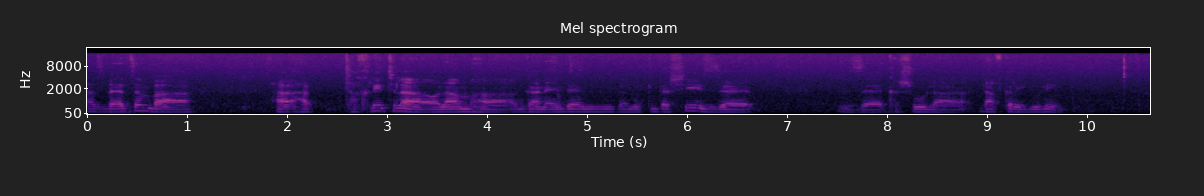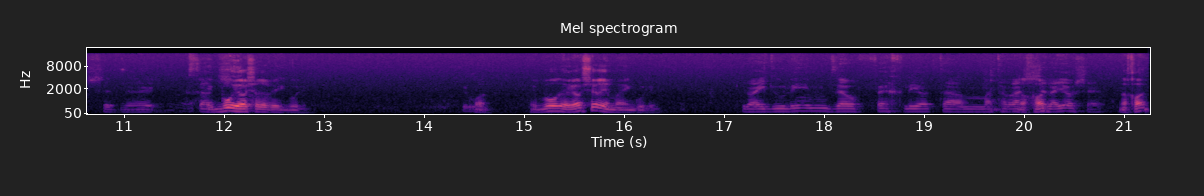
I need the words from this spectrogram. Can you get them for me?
אז בעצם ב... התכלית של העולם הגן עדן ומקדשי זה, זה קשור דווקא לעיגולים, שזה קצת... חיבור יושר ועיגולים. נכון, חיבור היושר עם העיגולים. כאילו העיגולים זה הופך להיות המטרה נכון. של היושר. נכון,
